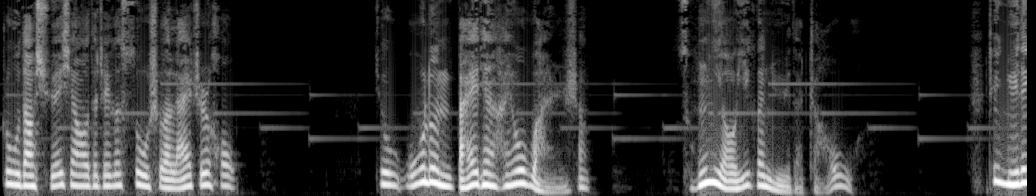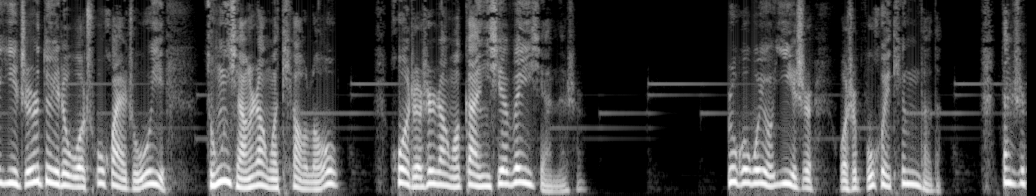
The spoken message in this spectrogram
住到学校的这个宿舍来之后，就无论白天还有晚上，总有一个女的找我。这女的一直对着我出坏主意。”总想让我跳楼，或者是让我干一些危险的事如果我有意识，我是不会听她的。但是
